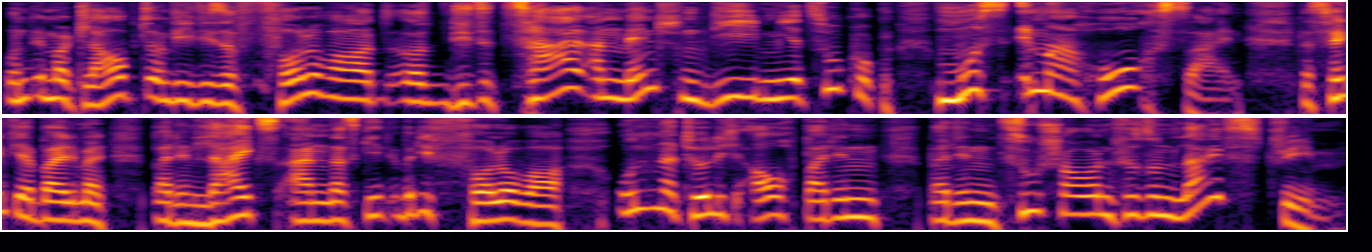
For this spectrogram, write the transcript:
und immer glaubt, irgendwie diese Follower, diese Zahl an Menschen, die mir zugucken, muss immer hoch sein. Das fängt ja bei, bei den Likes an, das geht über die Follower und natürlich auch bei den, bei den Zuschauern für so einen Livestream.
